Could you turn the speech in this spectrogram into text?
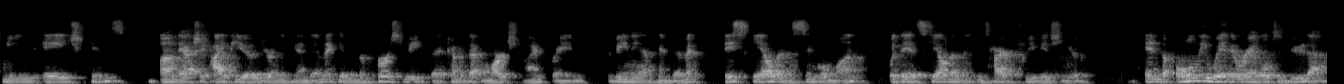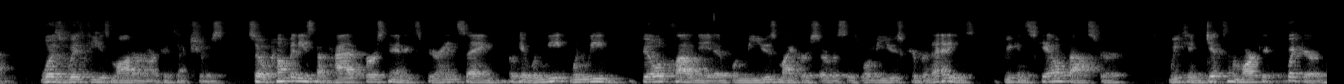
tween age kids. Um, they actually IPO'd during the pandemic, and in the first week, that kind of that March timeframe, the beginning of the pandemic, they scaled in a single month what they had scaled in the entire previous year. And the only way they were able to do that was with these modern architectures. So companies have had firsthand experience saying, okay, when we when we build cloud native, when we use microservices, when we use Kubernetes, we can scale faster, we can get to market quicker.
